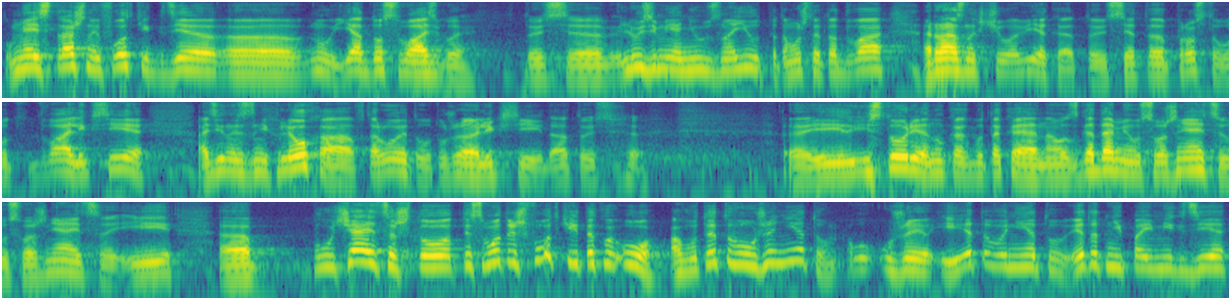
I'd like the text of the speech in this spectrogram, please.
У меня есть страшные фотки, где э, ну, я до свадьбы. То есть э, люди меня не узнают, потому что это два разных человека. То есть это просто вот два Алексея. Один из них Леха, а второй это вот уже Алексей. Да? То есть, э, и история, ну как бы такая, она с годами усложняется и усложняется. И э, получается, что ты смотришь фотки и такой, о, а вот этого уже нету, уже и этого нету, этот не пойми где,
